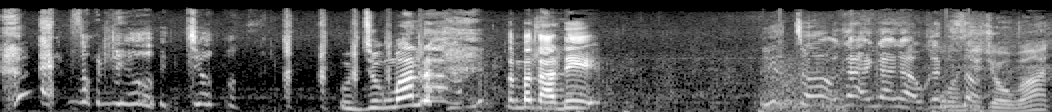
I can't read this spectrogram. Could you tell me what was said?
Epon di ujung. Ujung mana? Tempat tadi. Ya, Cok, enggak, enggak, enggak, bukan Oh, Cok. ini jauh banget.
